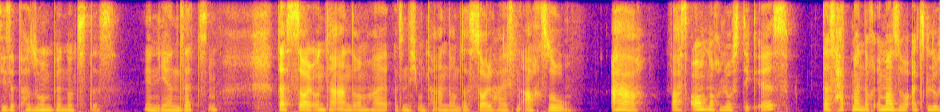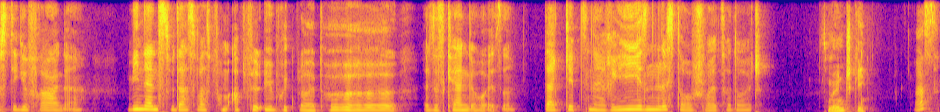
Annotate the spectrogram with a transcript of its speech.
diese Person benutzt es in ihren Sätzen. Das soll unter anderem halt, also nicht unter anderem, das soll heißen, ach so. Ah, was auch noch lustig ist, das hat man doch immer so als lustige Frage. Wie nennst du das, was vom Apfel übrig bleibt? Es ist Kerngehäuse. Da gibt's eine riesen Liste auf Schweizerdeutsch. Das Münchki. Was?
